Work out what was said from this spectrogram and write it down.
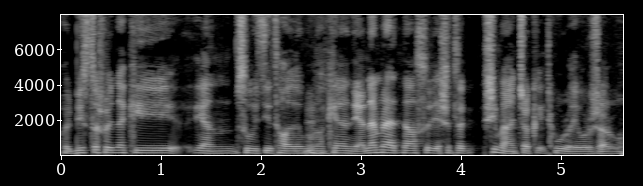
hogy biztos, hogy neki ilyen szuicid hajlamúnak kell lennie. Nem lehetne az, hogy esetleg simán csak egy kurva jó zsaru.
